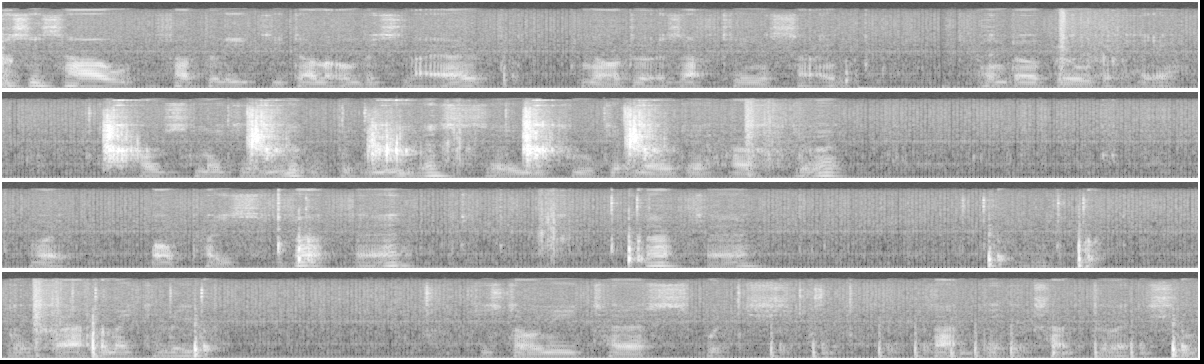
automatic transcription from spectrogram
This is how Fabliki done it on this layout, and I'll do it exactly the same, and I'll build it here. I'll just make it a little bit neater so you can get an idea how to do it. Right, I'll place that there that there, like that, and make a loop. I'll need to switch that bit of track direction.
